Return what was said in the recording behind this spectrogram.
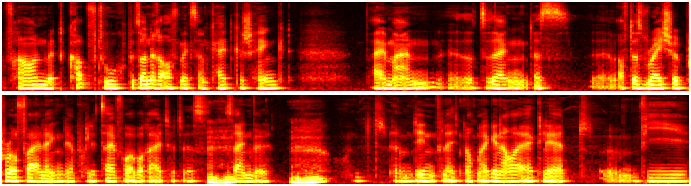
Frauen mit Kopftuch besondere Aufmerksamkeit geschenkt, weil man äh, sozusagen das, äh, auf das Racial Profiling der Polizei vorbereitet ist, Mhm. sein will. Mhm. Und ähm, denen vielleicht nochmal genauer erklärt, ähm, wie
